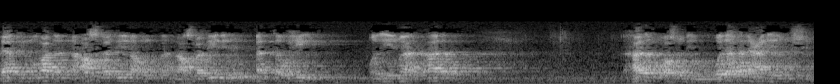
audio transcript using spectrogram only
لكن المراد أن أصل دينهم أن أصل دينهم التوحيد والإيمان. هذا هذا هو أصل دينهم. ودخل عليهم الشرك.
